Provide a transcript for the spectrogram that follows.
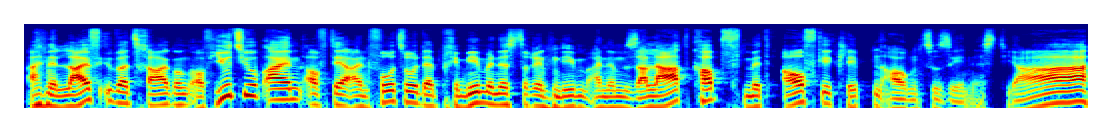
eine Live-Übertragung auf YouTube ein, auf der ein Foto der Premierministerin neben einem Salatkopf mit aufgeklebten Augen zu sehen ist. Ja,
